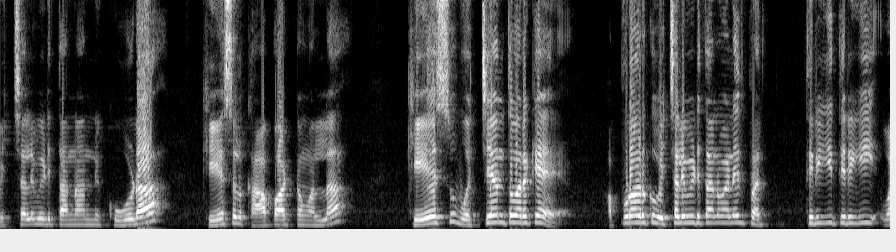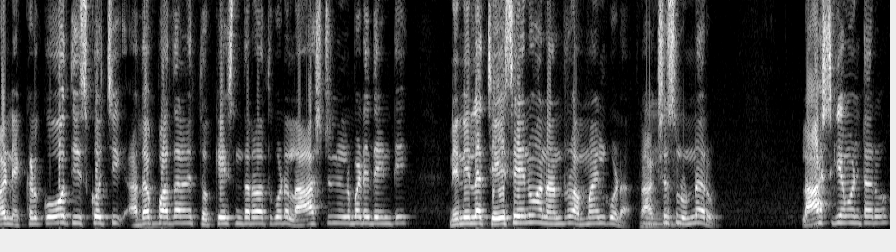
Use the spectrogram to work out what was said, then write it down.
విచ్చలవిడితనాన్ని కూడా కేసులు కాపాడటం వల్ల కేసు వచ్చేంత వరకే అప్పటి వరకు విచ్చలవిడితనం అనేది ప్ర తిరిగి తిరిగి వాడిని ఎక్కడికో తీసుకొచ్చి అధపాతాన్ని తొక్కేసిన తర్వాత కూడా లాస్ట్ నిలబడేది ఏంటి నేను ఇలా చేసాను అని అనరు అమ్మాయిలు కూడా. రాక్షసులు ఉన్నారు. లాస్ట్కి ఏమంటారు?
